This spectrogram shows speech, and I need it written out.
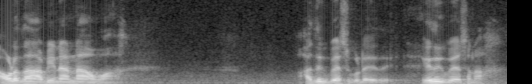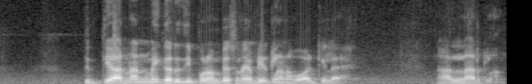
அவ்வளோதான் அப்படின்னா என்ன ஆகும்? அதுக்கு பேசக்கூடாது. எதுக்கு பேசணும்? திருப்தியார் நன்மை கருதி புறம் பேசினா எப்படி இருக்கலாம் நம்ம வாழ்க்கையில்? நல்லா இருக்கலாம்.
